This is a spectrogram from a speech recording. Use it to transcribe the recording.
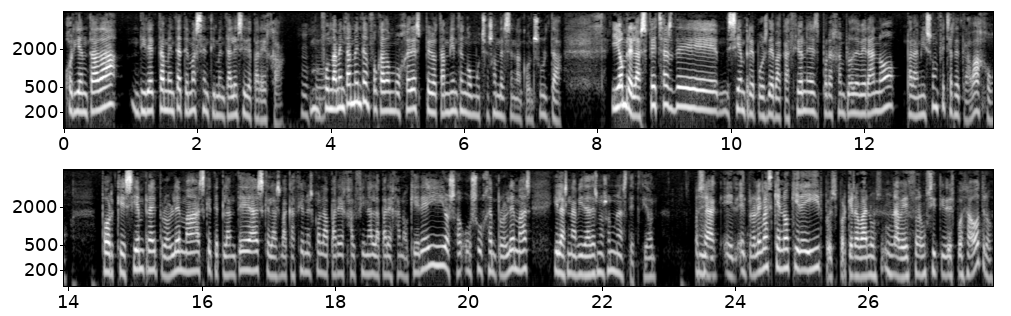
orientada directamente a temas sentimentales y de pareja. Fundamentalmente enfocado en mujeres, pero también tengo muchos hombres en la consulta. Y hombre, las fechas de siempre, pues de vacaciones, por ejemplo, de verano, para mí son fechas de trabajo, porque siempre hay problemas que te planteas, que las vacaciones con la pareja al final la pareja no quiere ir o, su- o surgen problemas y las navidades no son una excepción. O sea, el, el problema es que no quiere ir, pues porque no van un- una vez a un sitio y después a otro.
